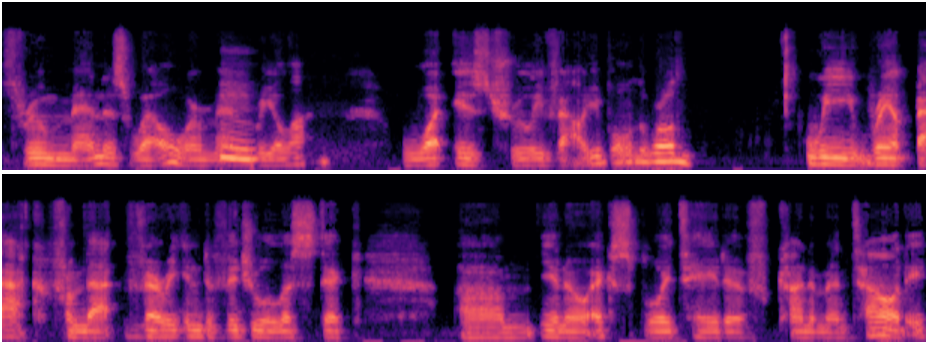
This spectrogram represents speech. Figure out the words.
through men as well where men mm. realize what is truly valuable in the world, we ramp back from that very individualistic, um, you know, exploitative kind of mentality.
